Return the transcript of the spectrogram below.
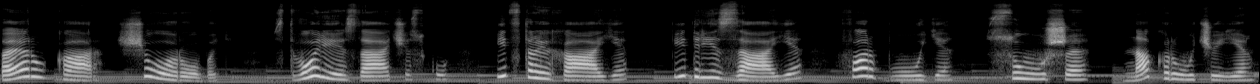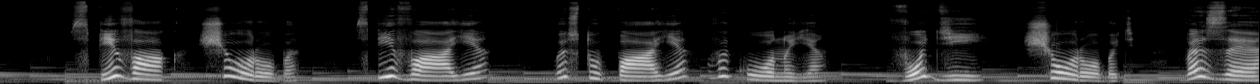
Перукар що робить? Створює зачіску, підстригає, підрізає, фарбує, суше, накручує. Співак що робить? Співає, виступає, виконує. Водій що робить? Везе,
